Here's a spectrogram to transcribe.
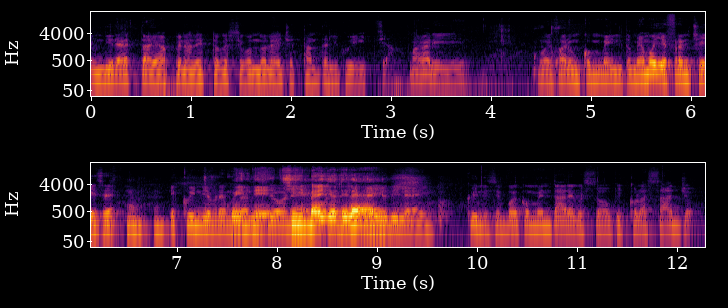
in diretta e ha appena detto che secondo lei c'è tanta liquirizia. Magari vuoi fare un commento? Mia moglie è francese e quindi avremo quindi, una visione chi meglio di lei. meglio di lei. Quindi se vuoi commentare questo piccolo assaggio.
